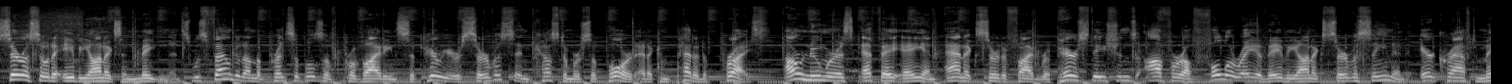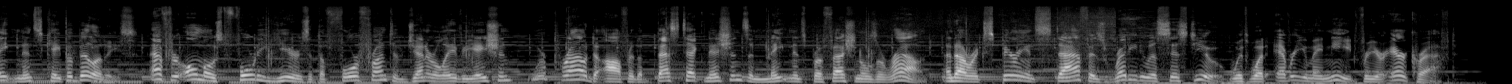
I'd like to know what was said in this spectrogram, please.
Sarasota Avionics and Maintenance was founded on the principles of providing superior service and customer support at a competitive price. Our numerous FAA and ANAC certified repair stations offer a full array of avionics servicing and aircraft maintenance capabilities. After almost 40 years at the forefront of general aviation, we're proud to offer the best technicians and maintenance professionals around, and our experienced staff is ready to assist you with whatever you may need for your aircraft.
